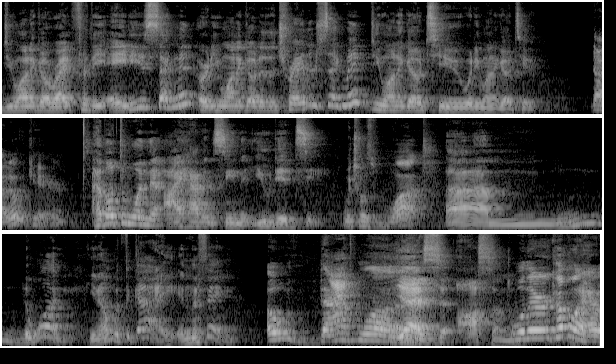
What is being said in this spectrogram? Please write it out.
do you want to go right for the 80s segment or do you want to go to the trailer segment? Do you want to go to, what do you want to go to? I don't care. How about the one that I haven't seen that you did see? Which was what? Um, the one, you know, with the guy in the thing. Oh, that one. Yes, awesome. Well, there are a couple I have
